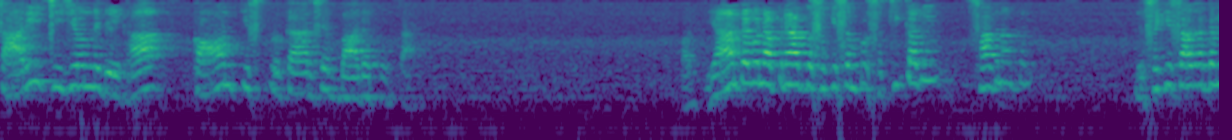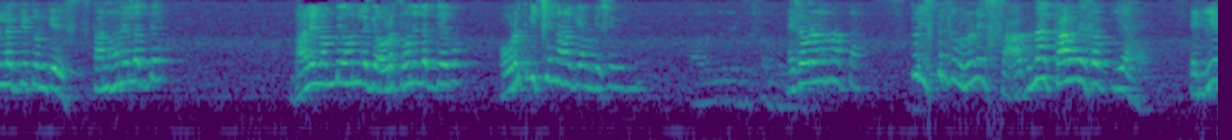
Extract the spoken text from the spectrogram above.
सारी चीज़ें उन्होंने देखा कौन किस प्रकार से बाधक होता है। और यहाँ तक उन्हें अपने आप को सखी सखी का भी साधना कर। जब सखी साधना करने लग गए तो उनके स्तन होने लग गए। भाले लंबे होने लगे औरत होने लग गए वो। औरत की चिन्ह आ गया उनके शरीर में। ऐसा वर्णन आता है। तो इस तरह से उन्होंने साधना काल में सब किया है। ये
